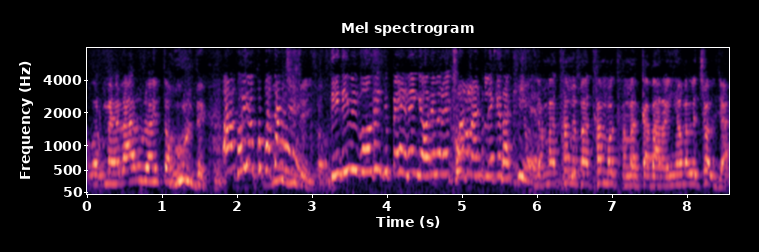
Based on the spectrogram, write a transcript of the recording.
अगर मेहरारू रही तो हुर देखते आ भैया आपको पता है दीदी भी बोल रही थी पहनेंगे और ये मैंने एक शॉर्ट पैंट लेके रखी है। माथा में बाथा मत हमर का कबार यहाँ वाले चल जा।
